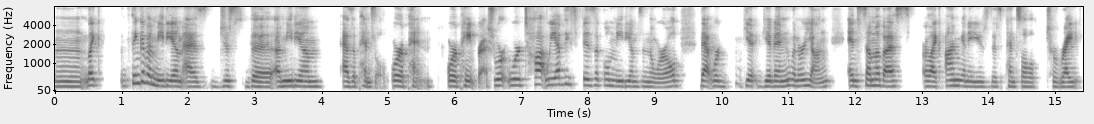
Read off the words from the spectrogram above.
mm, like, think of a medium as just the a medium as a pencil or a pen or a paintbrush. We're, we're taught, we have these physical mediums in the world that we're get, given when we're young. And some of us are like, I'm going to use this pencil to write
